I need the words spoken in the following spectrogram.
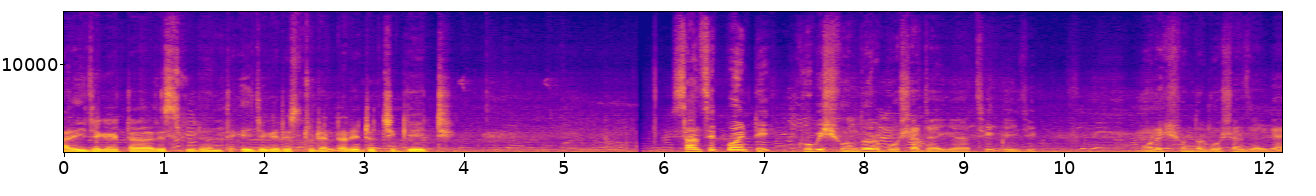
আর এই জায়গায় একটা রেস্টুরেন্ট এই জায়গায় রেস্টুরেন্ট আর এটা হচ্ছে গেট সানসেট পয়েন্টে খুবই সুন্দর বসার জায়গা আছে, এই যে অনেক সুন্দর বসার জায়গা।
